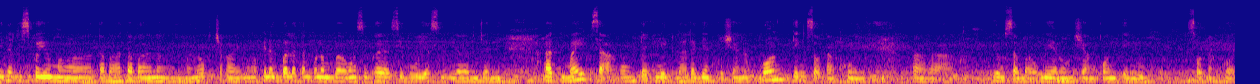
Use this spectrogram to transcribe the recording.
inalis ko yung mga taba-taba ng manok. Tsaka yung mga pinagbalatan ko ng bawang sib eh, sibuyas, luya dyan. eh. At may isa akong technique. Lalagyan ko siya ng konting sotanghon para yung sabaw meron siyang konting sotanghon.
